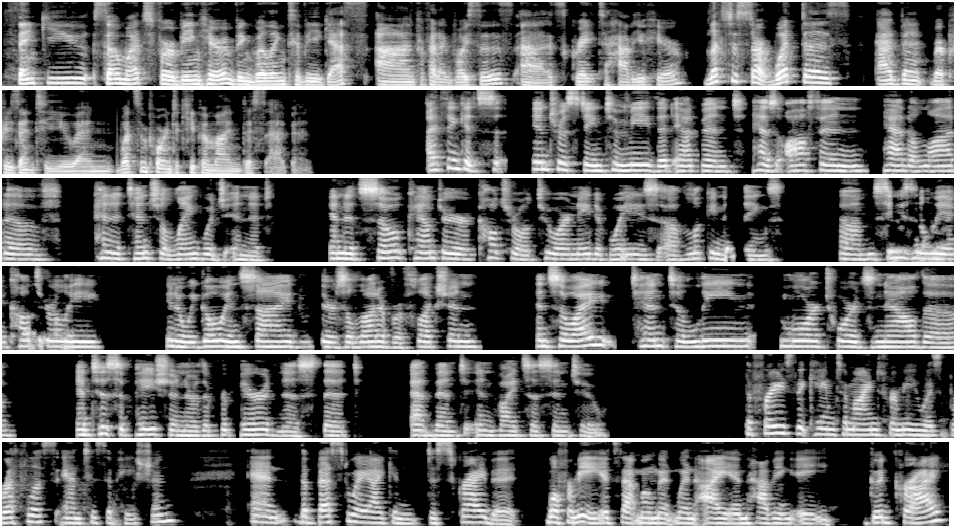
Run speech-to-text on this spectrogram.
Thank you so much for being here and being willing to be guests on Prophetic Voices. Uh, it's great to have you here. Let's just start. What does Advent represent to you, and what's important to keep in mind this Advent? I think it's interesting to me that Advent has often had a lot of penitential language in it. And it's so countercultural to our native ways of looking at things. Um, seasonally and culturally, you know, we go inside, there's a lot of reflection. And so I tend to lean more towards now the anticipation or the preparedness that Advent invites us into. The phrase that came to mind for me was breathless anticipation. And the best way I can describe it, well, for me, it's that moment when I am having a good cry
